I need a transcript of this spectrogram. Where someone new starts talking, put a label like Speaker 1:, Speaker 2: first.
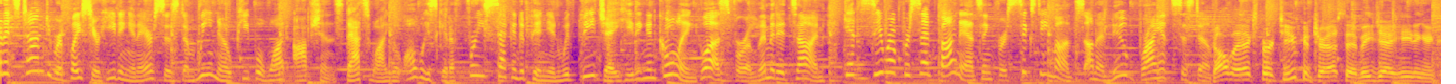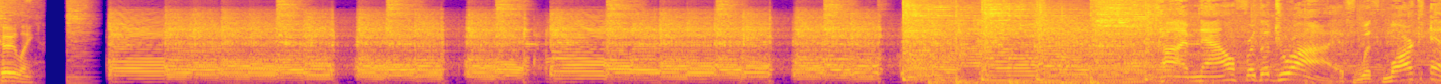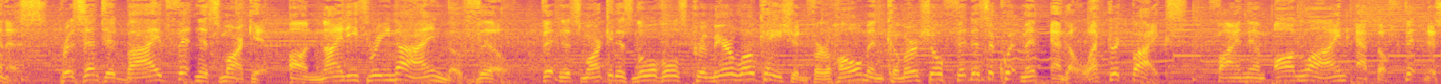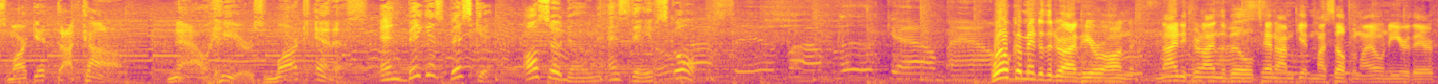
Speaker 1: When it's time to replace your heating and air system, we know people want options. That's why you'll always get a free second opinion with BJ Heating and Cooling. Plus, for a limited time, get 0% financing for 60 months on a new Bryant system.
Speaker 2: Call the experts you can trust at BJ Heating and Cooling.
Speaker 3: Time now for The Drive with Mark Ennis, presented by Fitness Market on 93.9 The Ville. Fitness Market is Louisville's premier location for home and commercial fitness equipment and electric bikes. Find them online at thefitnessmarket.com. Now, here's Mark Ennis.
Speaker 4: And Biggest Biscuit, also known as Dave Skull.
Speaker 5: Welcome into the drive here on 93.9 The Ville. Tanner, I'm getting myself in my own ear there.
